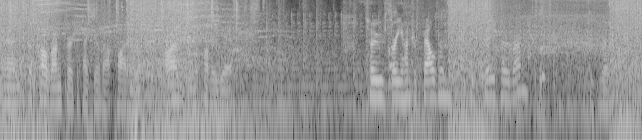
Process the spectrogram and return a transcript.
And this whole run through should take you about 5 minutes at time and you'll probably get two, three hundred thousand XP per run, which is real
